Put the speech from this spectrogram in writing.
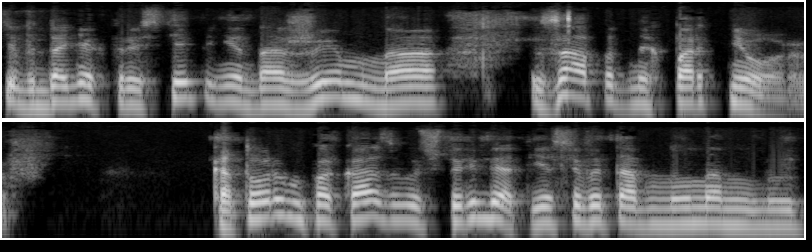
до некоторой степени нажим на западных партнеров, которым показывают, что, ребят, если вы там ну, нам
